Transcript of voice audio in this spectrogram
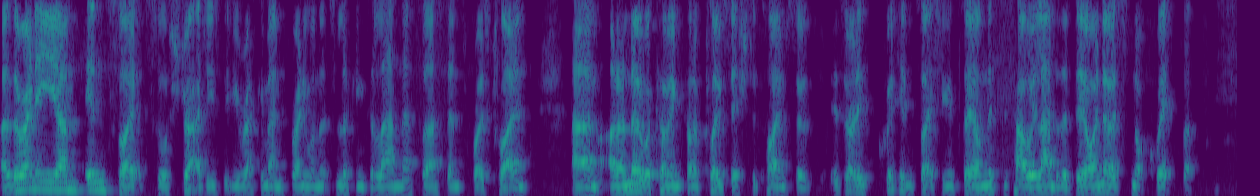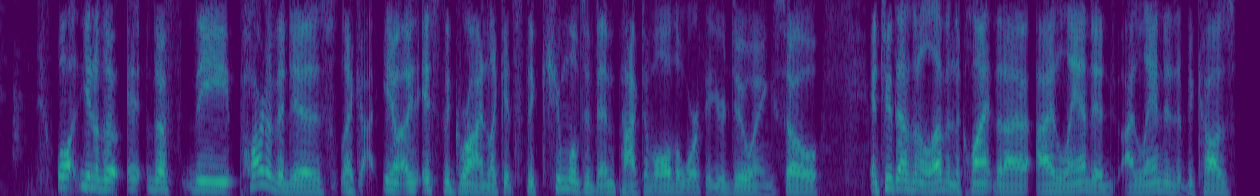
Are there any um, insights or strategies that you recommend for anyone that's looking to land their first enterprise client? Um, and I know we're coming kind of close-ish to time, so is there any quick insights you can say on this is how we landed the deal? I know it's not quick, but well, you know the the the part of it is like you know it's the grind, like it's the cumulative impact of all the work that you're doing. So in 2011, the client that I, I landed, I landed it because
